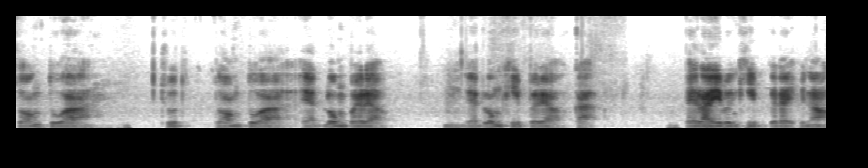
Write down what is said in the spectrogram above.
สองตัว ชุดสองตัว แอดลงไปแล้ว อืม แอดลงคลิปไปแล้วกะไปไล่เบิ่งคลิปก็ได้พี่น้อง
